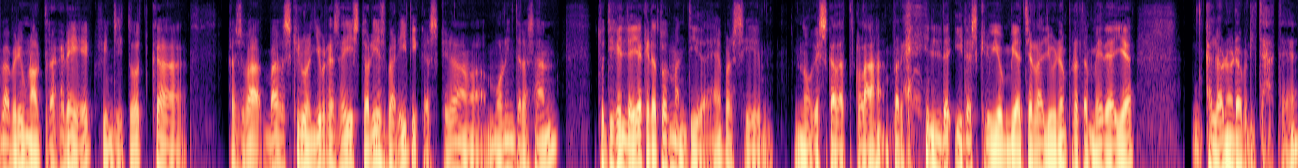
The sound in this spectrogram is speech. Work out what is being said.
va haver un altre grec, fins i tot, que, que es va, va escriure un llibre que es deia Històries verídiques, que era molt interessant, tot i que ell deia que era tot mentida, eh, per si no hagués quedat clar, perquè ell hi descrivia un viatge a la Lluna, però també deia que allò no era veritat, eh?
